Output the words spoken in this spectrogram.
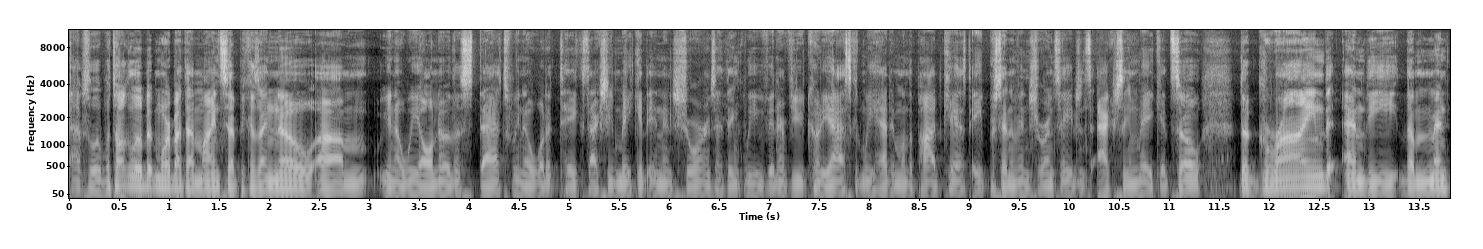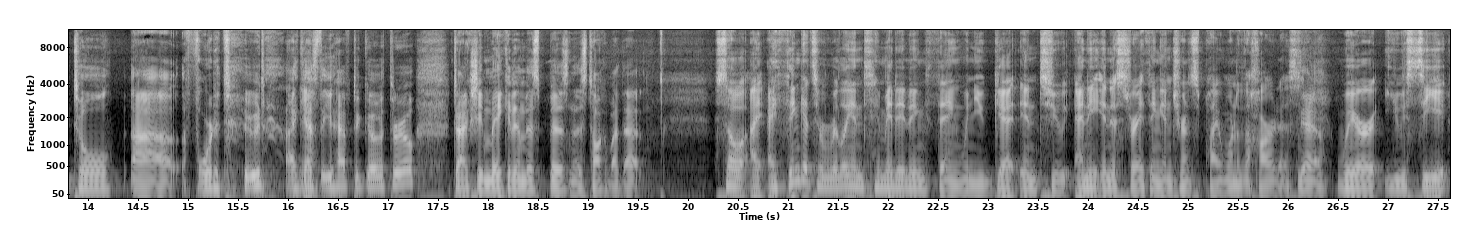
Absolutely. We'll talk a little bit more about that mindset because I know, um, you know, we all know the stats. We know what it takes to actually make it in insurance. I think we've interviewed Cody Askins. We had him on the podcast. Eight percent of insurance agents actually make it. So the grind and the the mental uh, fortitude, I guess, that you have to go through to actually make it in this business. Talk about that. So I, I think it's a really intimidating thing when you get into any industry. I think insurance is probably one of the hardest. Yeah. Where you see,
